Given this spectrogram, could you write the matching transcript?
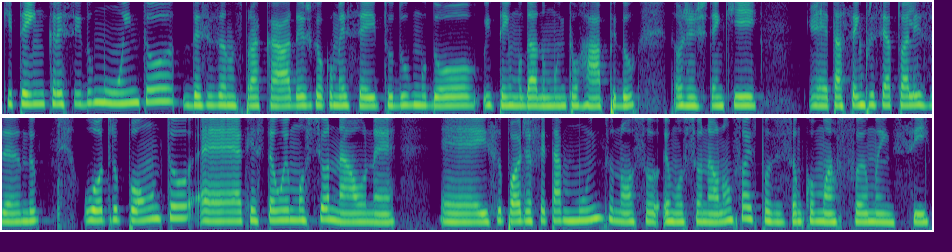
que tem crescido muito desses anos para cá, desde que eu comecei, tudo mudou e tem mudado muito rápido. Então a gente tem que estar é, tá sempre se atualizando. O outro ponto é a questão emocional, né? É, isso pode afetar muito o nosso emocional, não só a exposição, como a fama em si.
